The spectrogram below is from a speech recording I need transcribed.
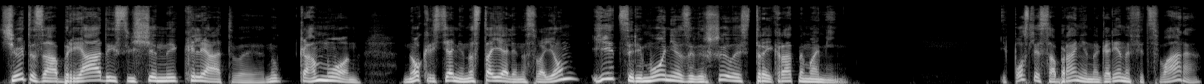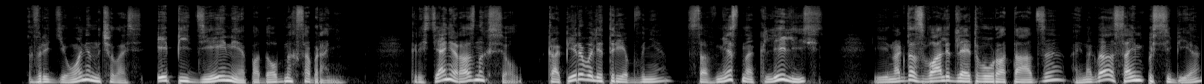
что это за обряды и священные клятвы? Ну, come on. Но крестьяне настояли на своем, и церемония завершилась троекратным аминь. И после собрания на горе Нафицвара в регионе началась эпидемия подобных собраний. Крестьяне разных сел копировали требования, совместно клялись, и иногда звали для этого Уратадзе, а иногда сами по себе,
